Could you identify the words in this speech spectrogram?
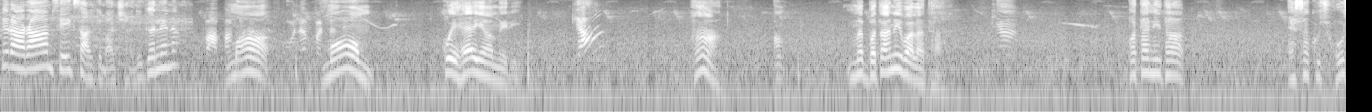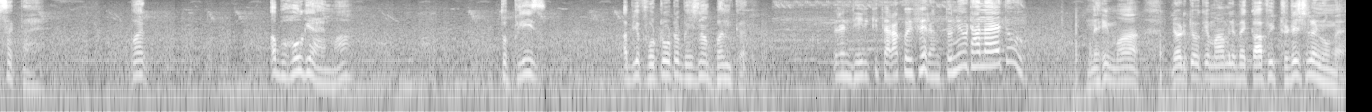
फिर आराम से एक साल के बाद शादी कर लेना। पापा माँ मॉम कोई है यहाँ मेरी? क्या? हाँ अम, मैं बताने वाला था। क्या? पता नहीं था ऐसा कुछ हो सकता है। पर अब हो गया है माँ। तो प्लीज़ अब ये फ़ोटो वोटो भेजना बंद कर। रणधीर की तरह कोई फिरंग तो नहीं उठा लाया तू? नहीं माँ। लड़कियों के मामले में काफ़ी ट्रेडिशनल हूँ मैं।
